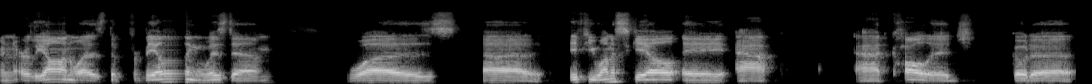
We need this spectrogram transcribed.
early on was the prevailing wisdom was uh, if you want to scale a app at college, go to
